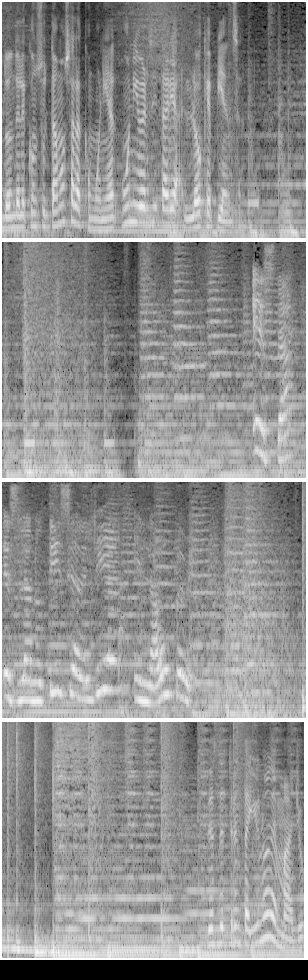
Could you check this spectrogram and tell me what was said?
donde le consultamos a la comunidad universitaria lo que piensa. Esta es la noticia del día en la UPB. Desde el 31 de mayo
